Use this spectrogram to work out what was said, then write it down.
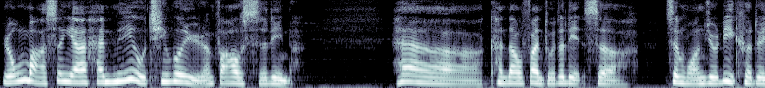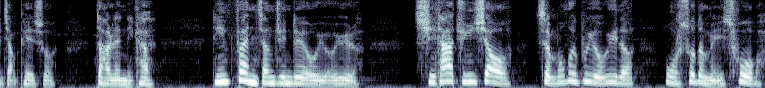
戎马生涯还没有听过女人发号施令呢。哈，看到范图的脸色啊，甄嬛就立刻对蒋佩说：“大人，你看，连范将军都有犹豫了。”其他军校怎么会不犹豫呢？我说的没错吧？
